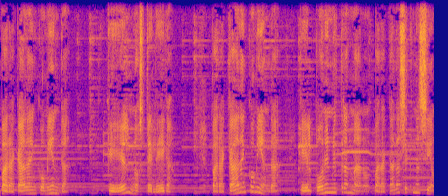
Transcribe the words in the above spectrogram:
para cada encomienda que Él nos delega para cada encomienda que Él pone en nuestras manos, para cada asignación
